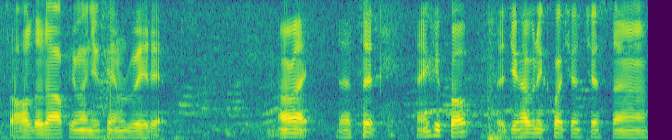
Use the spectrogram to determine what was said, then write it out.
It's all the document you can read it. Alright that's it. Thank you folks if you have any questions just uh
